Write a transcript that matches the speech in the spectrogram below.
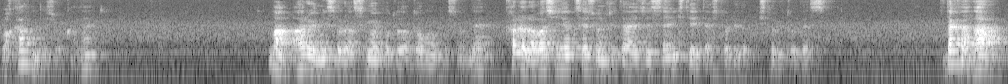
分かるんでしょうかね。まあある意味それはすごいことだと思うんですよね。彼らは新約聖書の時代実際に生きていた人々人々です。だから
